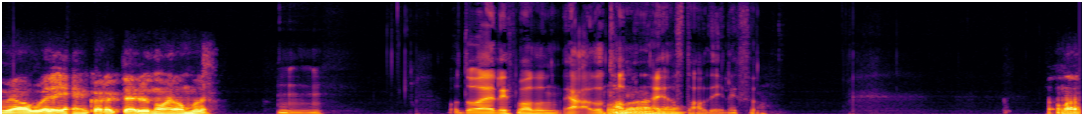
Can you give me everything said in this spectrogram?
vi har bare én karakter unna hverandre. Mm. Og da er det liksom bare sånn Ja, da tar vi den høyeste av de, liksom. Ja, nei,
